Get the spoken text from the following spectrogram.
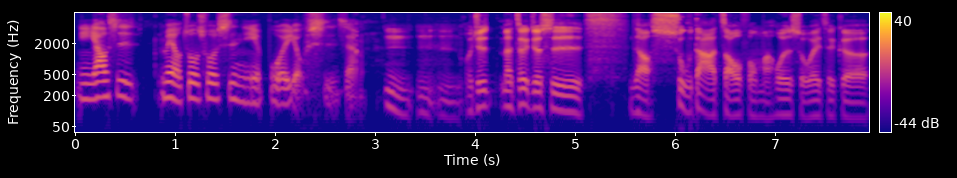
你要是没有做错事，你也不会有事。这样，嗯嗯嗯，我觉得那这个就是你知道树大招风嘛，或者所谓这个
